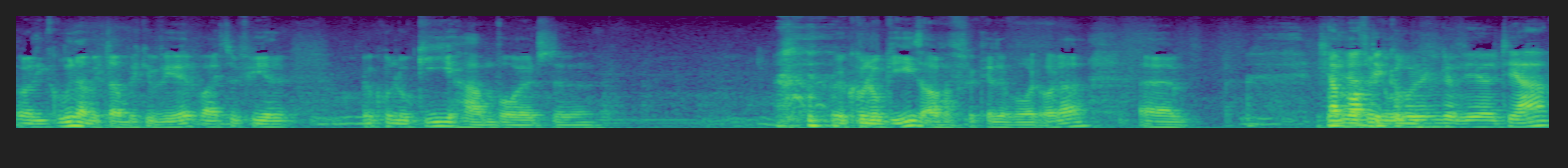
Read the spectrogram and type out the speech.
oder die Grünen habe ich, glaube ich, gewählt, weil ich so viel Ökologie haben wollte. Ökologie ist auch was für verkehrte Wort, oder? Ähm, ich habe auch die Grünen gewählt, ja.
